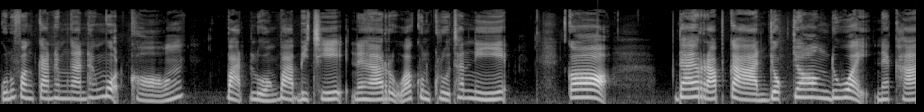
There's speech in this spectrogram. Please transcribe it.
คุณผู้ฟังการทำงานทั้งหมดของบาทหลวงบาบิชินะคะหรือว่าคุณครูท่านนี้ ก็ ได้รับการยกย่องด้วยนะคะ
